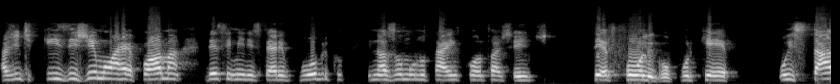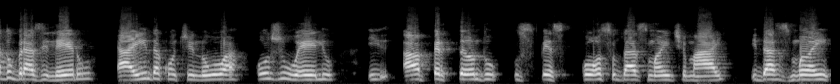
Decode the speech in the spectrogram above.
a gente exigimos uma reforma desse Ministério Público e nós vamos lutar enquanto a gente ter fôlego, porque o Estado brasileiro ainda continua com o joelho e apertando os pescoços das mães de Mai e das mães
